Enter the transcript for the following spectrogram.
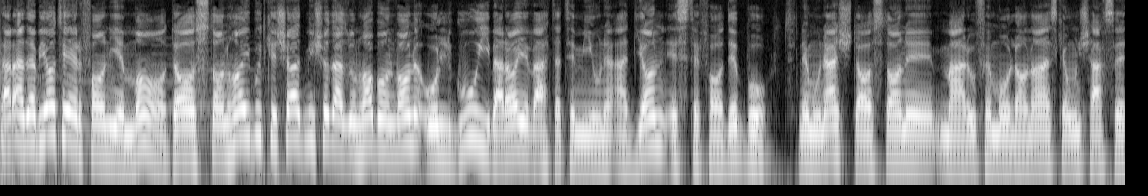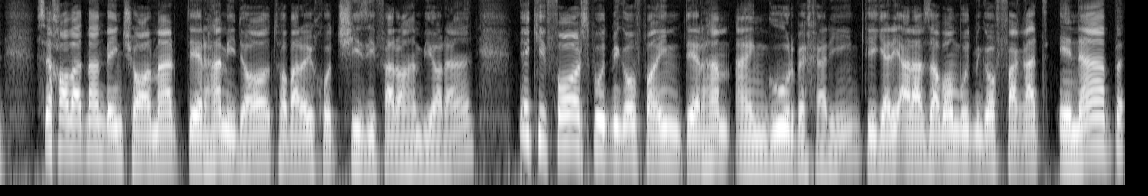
در ادبیات عرفانی ما داستانهایی بود که شاید می‌شد از اونها به عنوان الگویی برای وحدت میون ادیان استفاده برد. نمونهش داستان معروف مولانا است که اون شخص سخاوتمند به این چهار مرد درهمی داد تا برای خود چیزی فراهم بیارن. یکی فارس بود می‌گفت با این درهم انگور بخریم. دیگری عرب زبان بود می‌گفت فقط انب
